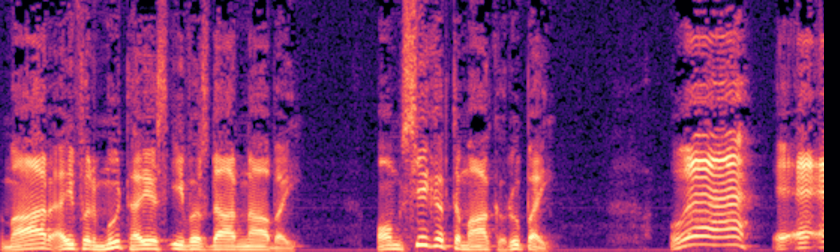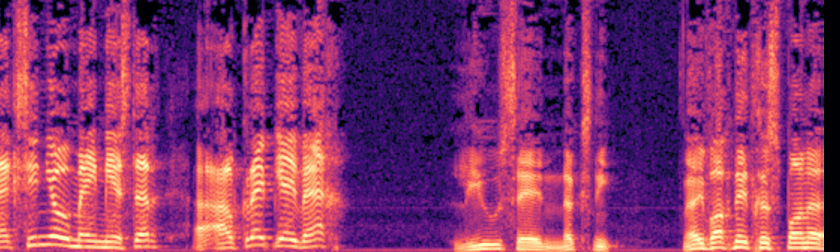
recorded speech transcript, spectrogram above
maar hy vermoed hy is iewers daar naby. Om seker te maak, roep hy: Wa, ek sien jou my meester. Al kruip jy weg. Leeu sê niks nie. Hy wag net gespanne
